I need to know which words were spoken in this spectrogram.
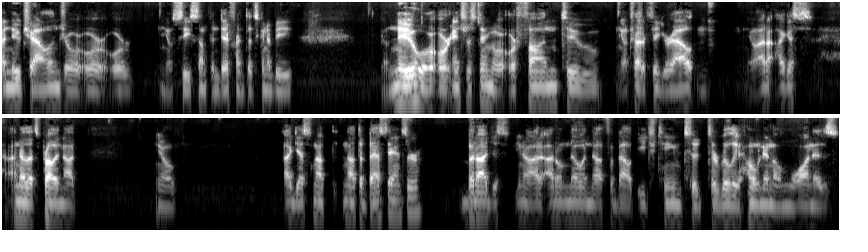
a new challenge or or or you know see something different that's going to be you know, new or, or interesting or, or fun to you know try to figure out and you know I, I guess I know that's probably not, you know, I guess not not the best answer, but I just you know I, I don't know enough about each team to to really hone in on one. As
